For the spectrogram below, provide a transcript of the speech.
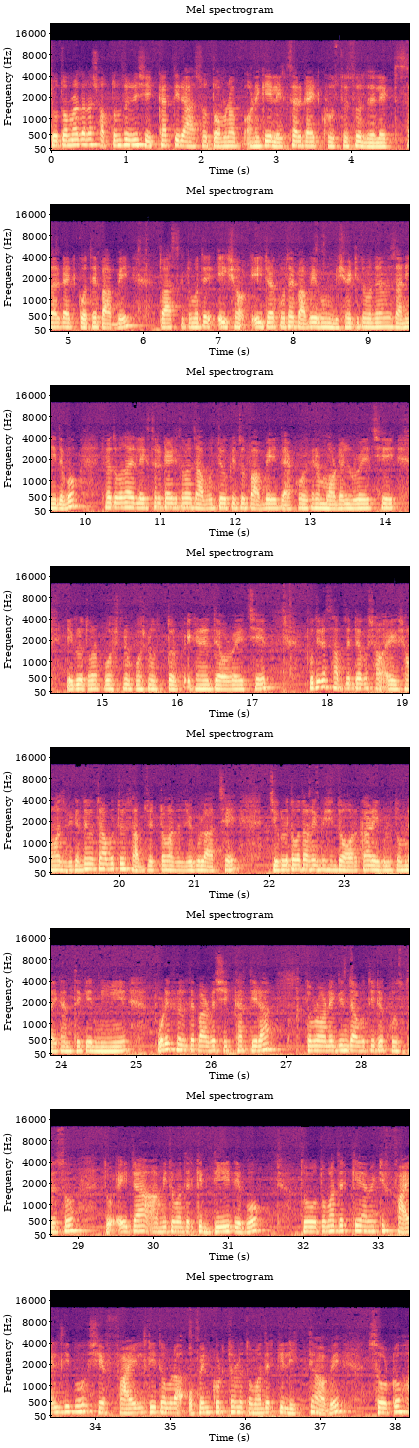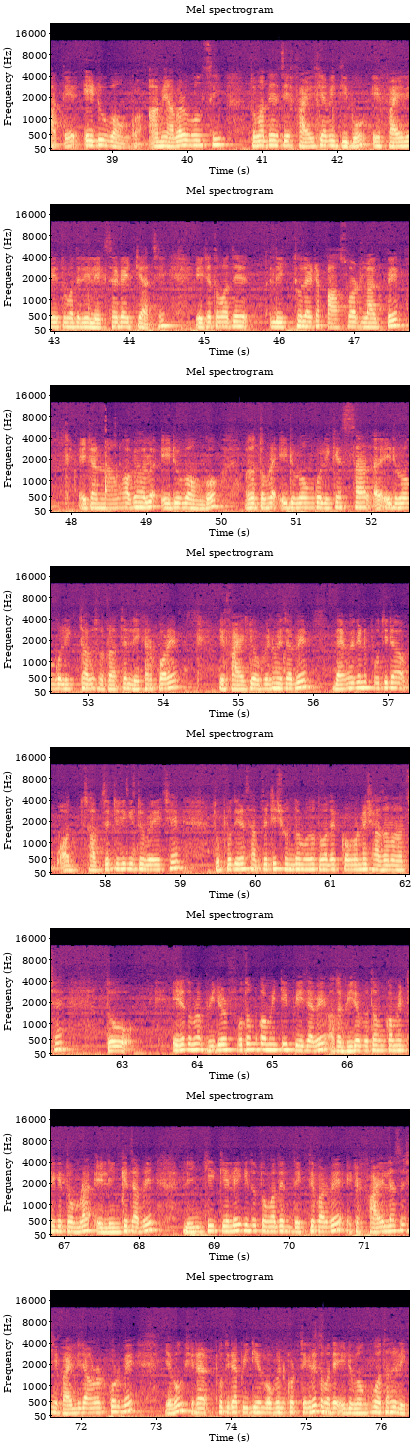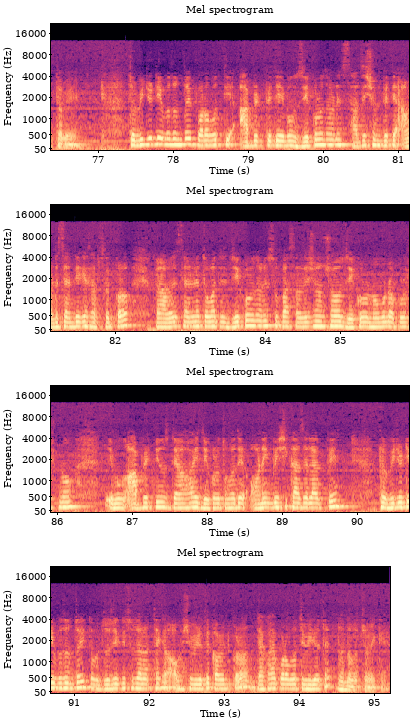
তো তোমরা যারা সপ্তম শ্রেণির শিক্ষার্থীরা আসো তোমরা অনেকেই লেকচার গাইড খুঁজতেছো যে লেকচার গাইড কোথায় পাবে। তো আজকে তোমাদের এই এইটা কোথায় পাবে এবং বিষয়টি তোমাদের আমি জানিয়ে দেবো। তাহলে তোমাদের লেকচার গাইডে তোমরা যাবতীয় কিছু পাবে। দেখো, এখানে মডেল রয়েছে, এগুলো তোমার প্রশ্ন প্রশ্ন উত্তর এখানে দেওয়া রয়েছে। প্রতিটা সাবজেক্ট দেখো, সা- এই সমাজ বিজ্ঞান দেখো, যাবতীয় সাবজেক্ট তোমাদের যেগুলো আছে, যেগুলো তোমাদের অনেক বেশি দরকার, এগুলো তোমরা এখান থেকে নিয়ে পড়ে ফেলতে পারবে শিক্ষার্থীরা। তোমরা অনেকদিন যাবতীয় এটা খুঁজতেছো। তো এটা আমি তোমাদেরকে দিয়ে দেব। তো তোমাদেরকে আমি একটি ফাইল দিব। সে ফাইলটি তোমরা ওপেন করতে হলে তোমাদেরকে লিখতে হবে ছোট হাতের এডু অঙ্ক আমি আবারও বলছি, তোমাদের যে ফাইলটি আমি দিব, এই ফাইলে তোমাদের এই লেকচার গাইডটি আছে, এটা তোমাদের লিখতে হলে একটা পাসওয়ার্ড লাগবে। এটার নাম হবে হলো এডুবঙ্গ অর্থাৎ তোমরা এডুবঙ্গ লিখে স্যার এডুবঙ্গ লিখতে হবে ছোট হাতে লেখার পরে। এই ফাইলটি ওপেন হয়ে যাবে। দেখো এখানে প্রতিটা সাবজেক্টেরই কিন্তু রয়েছে। তো প্রতিটা সাবজেক্টই সুন্দর মতো তোমাদের ক্রমণে সাজানো আছে। তো এটা তোমরা ভিডিওর প্রথম কমেন্টে পেয়ে যাবে। অর্থাৎ ভিডিও প্রথম কমেন্ট থেকে তোমরা এই লিঙ্কে যাবে। লিঙ্কে গেলেই কিন্তু তোমাদের দেখতে পারবে একটা ফাইল আছে, সেই ফাইলটি ডাউনলোড করবে এবং সেটা প্রতিটা পিডিএফ ওপেন করতে গেলে তোমাদের এই অঙ্ক কথাটা লিখতে হবে। তো ভিডিওটি এ পর্যন্তই। পরবর্তী আপডেট পেতে এবং যে কোনো ধরনের সাজেশন পেতে আমাদের চ্যানেলটিকে সাবস্ক্রাইব করো। কারণ আমাদের চ্যানেলে তোমাদের যে কোনো ধরনের সুপার সাজেশন সহ যে কোনো নমুনা প্রশ্ন এবং আপডেট নিউজ দেওয়া হয়, যেগুলো তোমাদের অনেক বেশি কাজে লাগবে। তো ভিডিওটি এ পর্যন্তই। তোমার যদি কিছু জানার থাকে, অবশ্যই ভিডিওতে কমেন্ট করো। দেখা হয় পরবর্তী ভিডিওতে ধন্যবাদ সবাইকে।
